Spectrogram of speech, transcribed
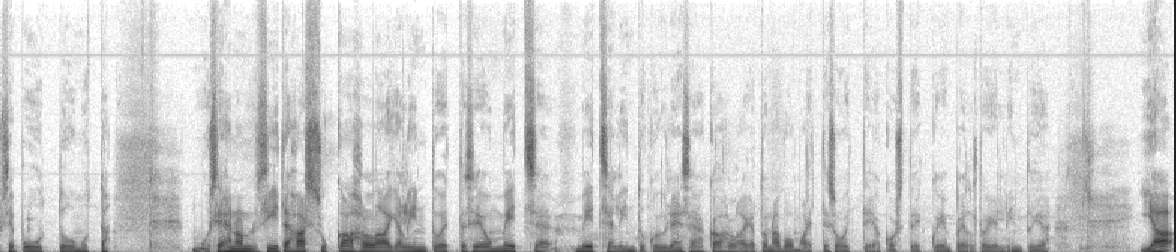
se puuttuu, mutta sehän on siitä hassu kahlaa ja lintu, että se on metsä, metsälintu, kun yleensä kahlaa ja on avomaitten soitteja, kosteikkojen peltojen lintuja. Ja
